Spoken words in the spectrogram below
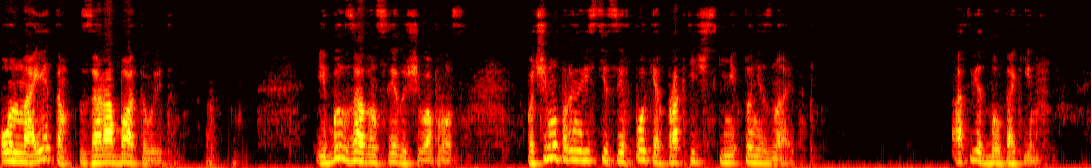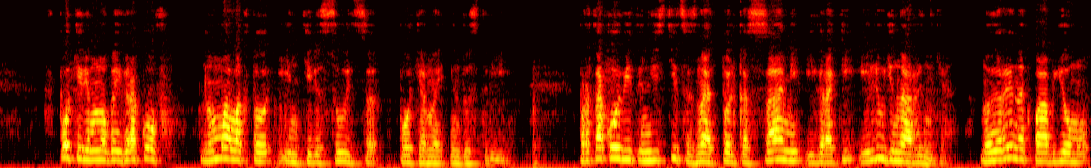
он на этом зарабатывает. И был задан следующий вопрос. Почему про инвестиции в покер практически никто не знает? Ответ был таким. В покере много игроков, но мало кто интересуется покерной индустрией. Про такой вид инвестиций знают только сами игроки и люди на рынке. Но и рынок по объему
